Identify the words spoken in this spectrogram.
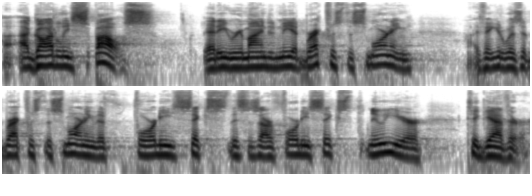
A, a godly spouse. Betty reminded me at breakfast this morning, I think it was at breakfast this morning, that 46, this is our 46th new year together.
